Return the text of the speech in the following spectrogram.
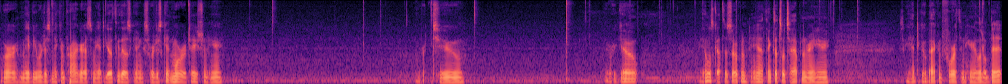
Or maybe we're just making progress and we had to go through those gangs. We're just getting more rotation here. Number two. There we go. We almost got this open. Yeah, I think that's what's happening right here. So we had to go back and forth in here a little bit.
